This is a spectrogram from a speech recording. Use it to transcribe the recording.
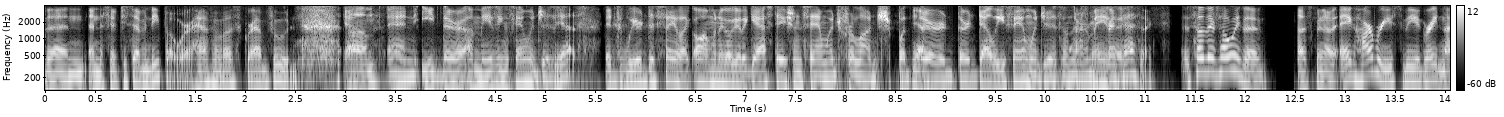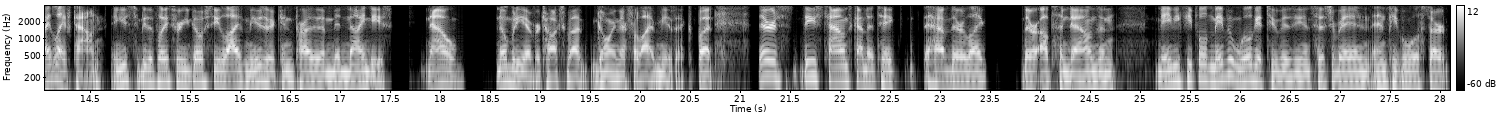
than in the 57 Depot where half of us grab food yeah, um, and eat their amazing sandwiches. Yes. It's weird to say like, oh, I'm going to go get a gas station sandwich for lunch, but yeah. they're they're deli sandwiches and they're, they're amazing. Fantastic. So there's always a a spin on Egg Harbor used to be a great nightlife town. It used to be the place where you go see live music in probably the mid 90s. Now nobody ever talks about going there for live music, but there's these towns kind of take have their like their ups and downs and maybe people maybe we'll get too busy in Sister Bay and, and people will start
